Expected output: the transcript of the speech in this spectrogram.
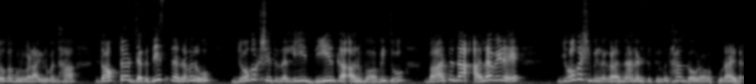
ಯೋಗ ಗುರುಗಳಾಗಿರುವಂತಹ ಡಾಕ್ಟರ್ ಜಗದೀಶ್ ಸರ್ ರವರು ಯೋಗ ಕ್ಷೇತ್ರದಲ್ಲಿ ದೀರ್ಘ ಅನುಭವವಿದ್ದು, ಭಾರತದ ಹಲವೆಡೆ ಯೋಗ ಶಿಬಿರಗಳನ್ನು ನಡೆಸುತ್ತಿರುವಂತಹ ಗೌರವ ಕೂಡ ಇದೆ.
